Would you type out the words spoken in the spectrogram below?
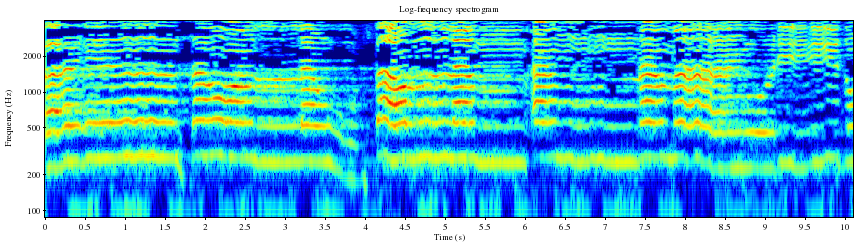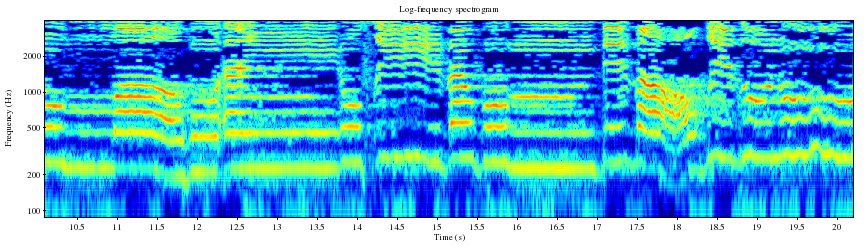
فإن تولوا فاعلم أنما يريد الله أن يصيبهم ببعض ذنوبهم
